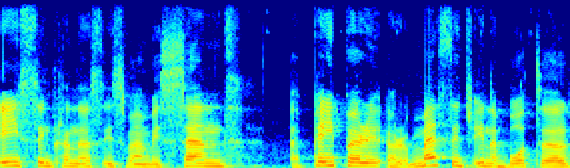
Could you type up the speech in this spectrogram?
Asynchronous is when we send a paper or a message in a bottle,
